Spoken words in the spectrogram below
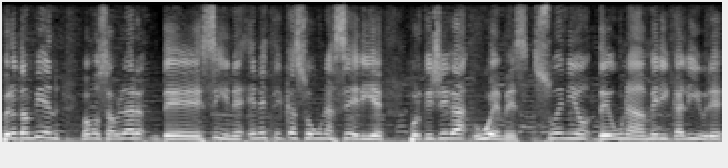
Pero también vamos a hablar de cine, en este caso una serie, porque llega Güemes, Sueño de una América Libre.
